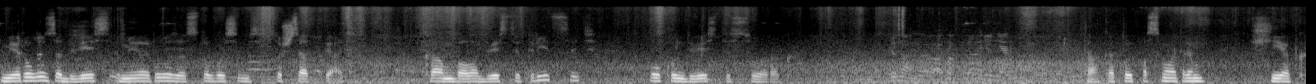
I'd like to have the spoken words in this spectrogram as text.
мерлуза 200, мерлуза 180, 165, камбала 230, окунь 240. Так, а тут посмотрим хек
